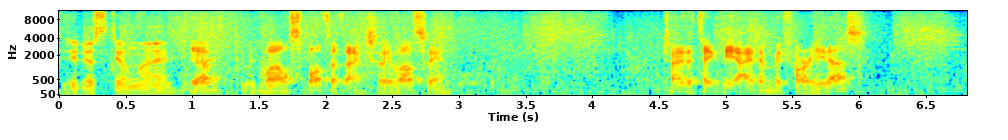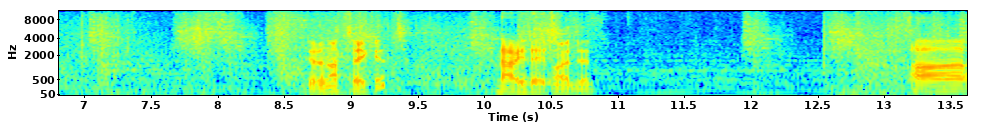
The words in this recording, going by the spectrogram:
Did you just steal my? Yep. guy? My thing? Well spotted, actually. Well seen. Try to take the item before he does. Did I not take it? No, he did. Oh, I did. Uh.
